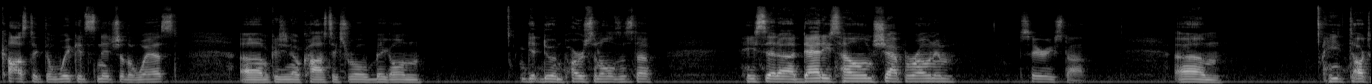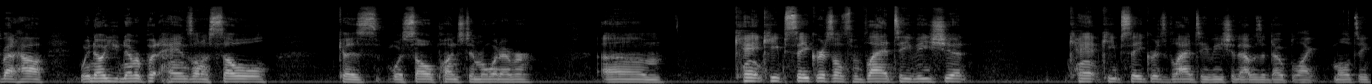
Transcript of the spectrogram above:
Caustic the wicked snitch of the West, because um, you know Caustic's real big on get doing personals and stuff. He said, uh, "Daddy's home, chaperone him." Siri, stop. Um, he talked about how we know you never put hands on a soul because was soul punched him or whatever. Um, can't keep secrets on some Vlad TV shit. Can't keep secrets, Vlad TV shit. That was a dope like multi.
